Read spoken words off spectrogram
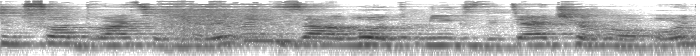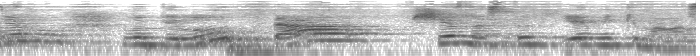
820 гривень за лот мікс дитячого одягу Лупілу та ще в нас тут є Мікі Маус.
